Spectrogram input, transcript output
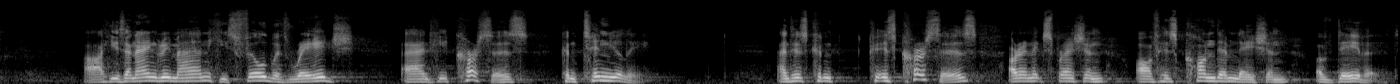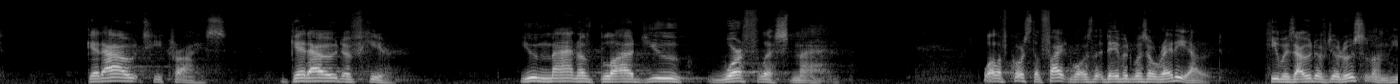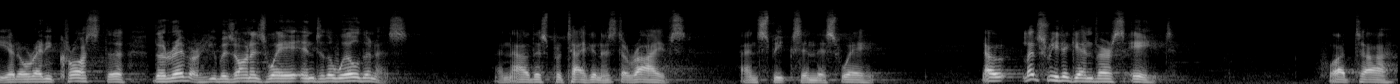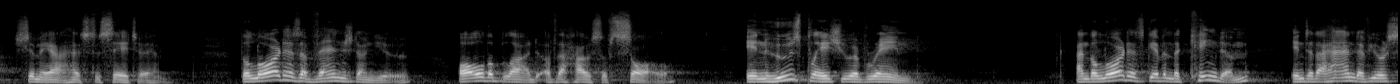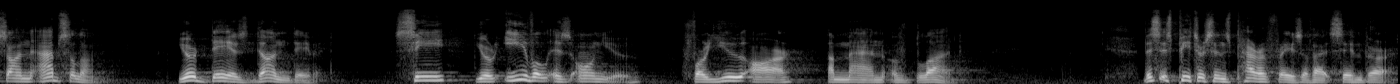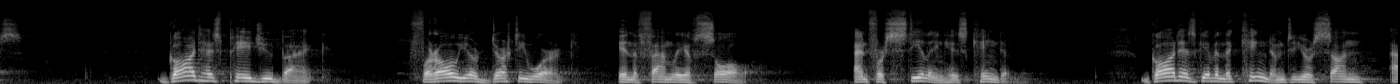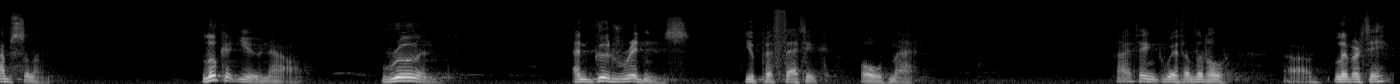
Uh, he's an angry man, he's filled with rage, and he curses continually. And his, con- his curses are an expression of his condemnation of David. Get out, he cries. Get out of here. You man of blood, you worthless man. Well, of course, the fact was that David was already out. He was out of Jerusalem. He had already crossed the, the river. He was on his way into the wilderness. And now this protagonist arrives and speaks in this way. Now, let's read again verse 8, what uh, Shimei has to say to him. The Lord has avenged on you all the blood of the house of Saul, in whose place you have reigned. And the Lord has given the kingdom into the hand of your son Absalom. Your day is done, David. See, your evil is on you, for you are a man of blood. This is Peterson's paraphrase of that same verse. God has paid you back for all your dirty work in the family of Saul and for stealing his kingdom. God has given the kingdom to your son Absalom. Look at you now, ruined and good riddance, you pathetic old man. I think with a little uh, liberty,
